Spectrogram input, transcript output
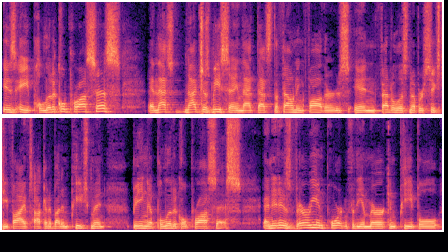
is a political process. And that's not just me saying that, that's the founding fathers in Federalist number 65 talking about impeachment being a political process. And it is very important for the American people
